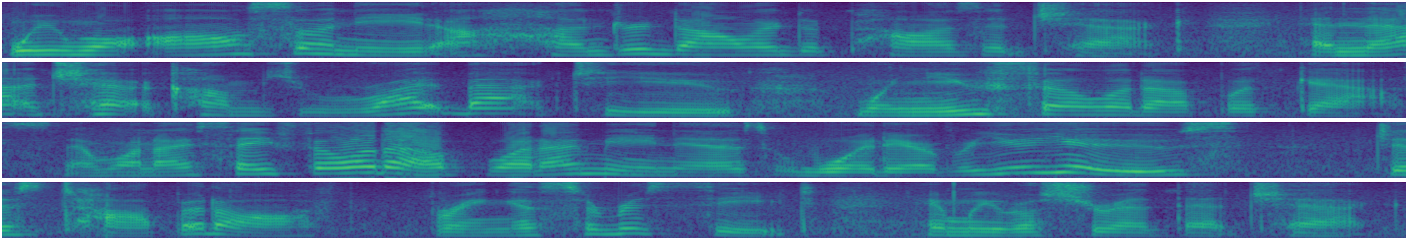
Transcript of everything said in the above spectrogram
We will also need a $100 deposit check. And that check comes right back to you when you fill it up with gas. Now when I say fill it up, what I mean is whatever you use, just top it off bring us a receipt and we will shred that check.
